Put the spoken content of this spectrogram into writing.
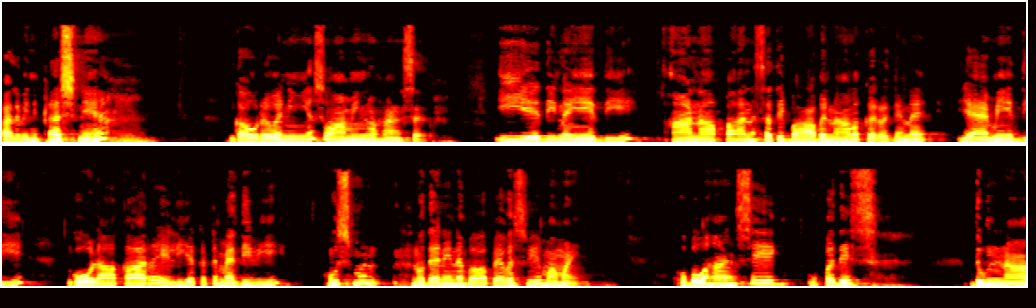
පළවෙනි ප්‍රශ්නය ගෞරවනීය ස්වාමින් වහන්සේ ඊයේ දිනයේදී ආනාපාන සති භාවනාව කරගෙන යෑමේදී ගෝලාකාර එළියකට මැදි වී හුස්ම නොදැනෙන බව පැවසුවේ මමයි. ඔබ වහන්සේ උපදෙස් දුන්නා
